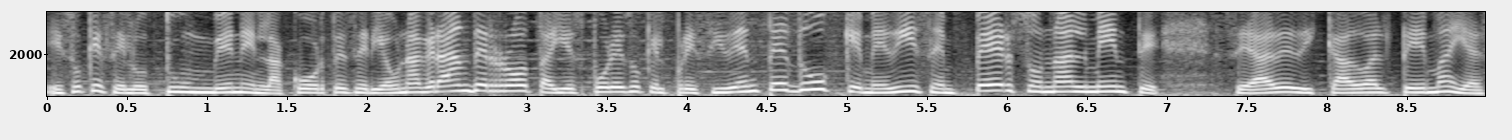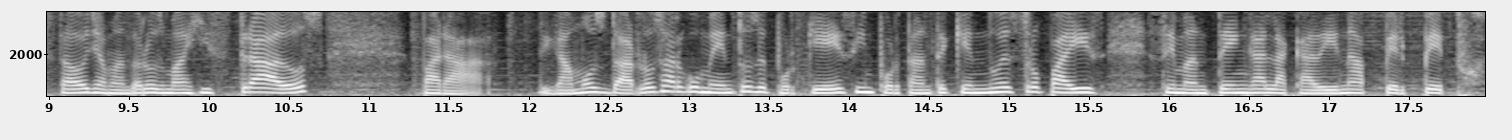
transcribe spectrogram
Eso que se lo tumben en la corte sería una gran derrota y es por eso que el presidente Duque, me dicen personalmente, se ha dedicado al tema y ha estado llamando a los magistrados para digamos, dar los argumentos de por qué es importante que en nuestro país se mantenga la cadena perpetua.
